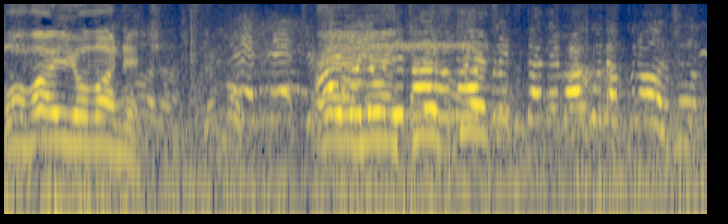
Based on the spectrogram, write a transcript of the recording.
ovaj i ova neće. Ajmo ljudi malo napred da ne mogu da prođu.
